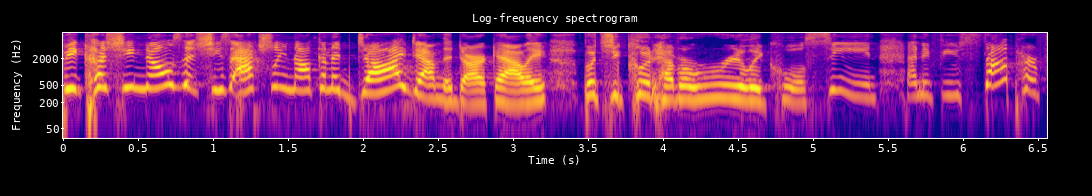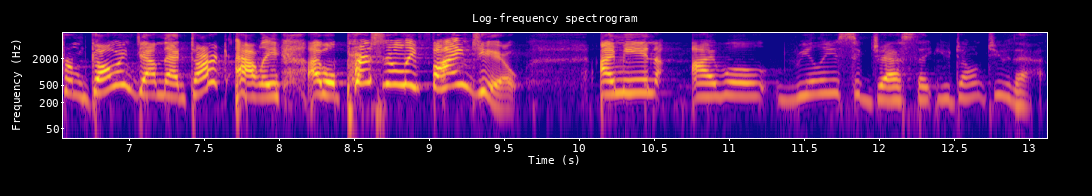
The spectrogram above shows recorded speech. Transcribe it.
because she knows that she's actually not going to die down the dark alley, but she could have a really cool scene. And if you stop her from going down that dark alley, I will personally find you. I mean, I will really suggest that you don't do that.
